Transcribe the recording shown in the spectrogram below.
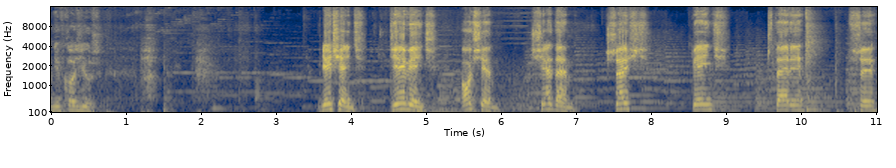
Nie wchodzi już. 10, 9, 8, 7, 6, 5, 4, 3,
